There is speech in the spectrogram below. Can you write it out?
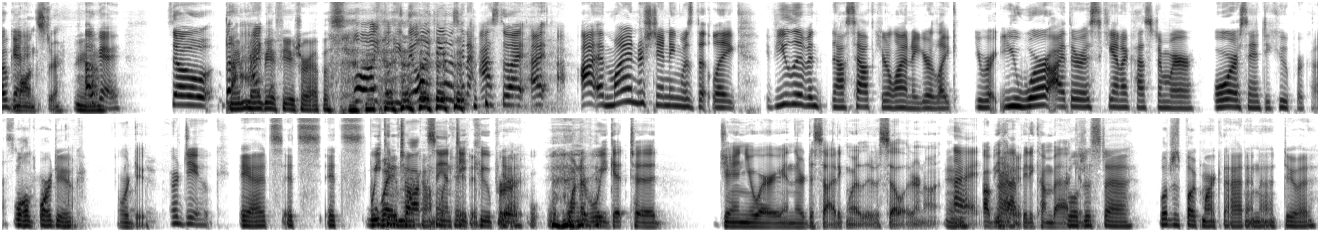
Okay. monster. Yeah. okay. So, but Maybe I, a future episode. well, like, okay, the only thing I was going to ask though, I, I, I, my understanding was that like if you live in now South Carolina, you're like you were you were either a Scana customer or a Santee Cooper customer well, or Duke. Or Duke. or Duke. Yeah, it's it's it's We way can more talk Santee complicated. Cooper Yeah. whenever we get to January and they're deciding whether to sell it or not. Yeah. All right. I'll be All happy right. to come back. We'll and- just uh we'll just bookmark that and uh, do a,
